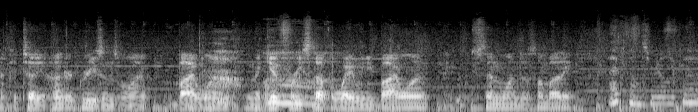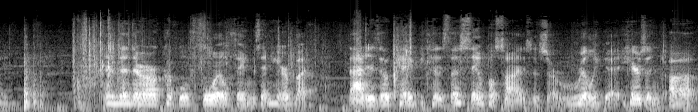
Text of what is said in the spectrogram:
I could tell you a hundred reasons why. Buy one and they give free stuff away when you buy one. They send one to somebody. That smells really good. And then there are a couple of foil things in here, but that is okay because those sample sizes are really good. Here's a uh,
